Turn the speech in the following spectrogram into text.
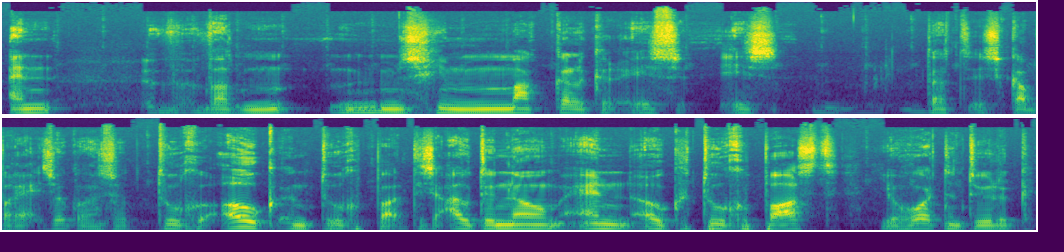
En wat misschien makkelijker is, is. Dat is cabaret is ook wel een soort ook een toegepast. Het is autonoom en ook toegepast. Je hoort natuurlijk.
